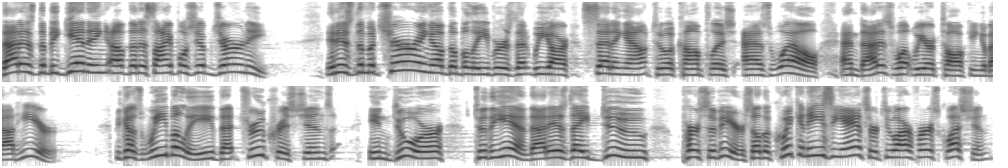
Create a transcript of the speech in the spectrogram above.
that is the beginning of the discipleship journey. It is the maturing of the believers that we are setting out to accomplish as well. And that is what we are talking about here. Because we believe that true Christians endure to the end. That is, they do persevere. So, the quick and easy answer to our first question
